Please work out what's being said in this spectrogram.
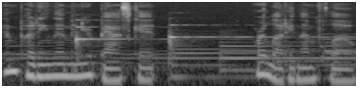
and putting them in your basket or letting them flow.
